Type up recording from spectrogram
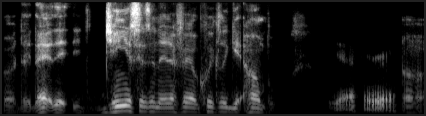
But that, that, geniuses in the NFL quickly get humble. Yeah, for real. Uh,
